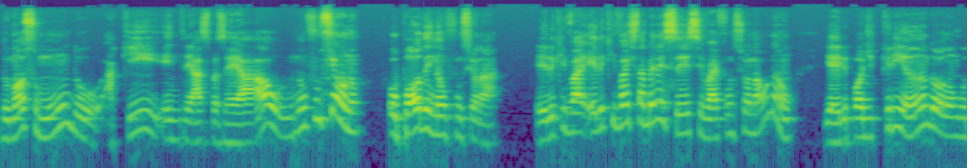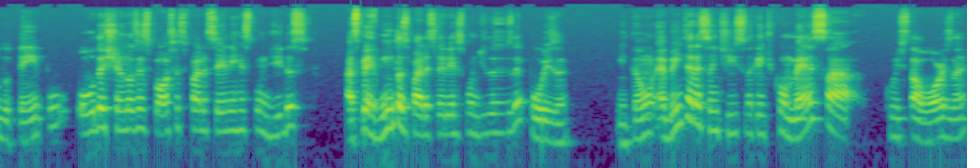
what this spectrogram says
do nosso mundo aqui, entre aspas, real, não funcionam. Ou podem não funcionar. Ele que vai, ele que vai estabelecer se vai funcionar ou não. E aí ele pode ir criando ao longo do tempo ou deixando as respostas para serem respondidas, as perguntas para serem respondidas depois, né? Então é bem interessante isso, né? Que a gente começa com Star Wars, né?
